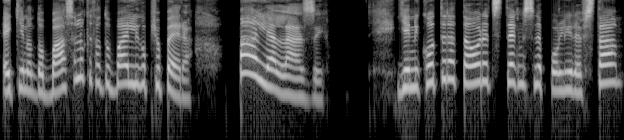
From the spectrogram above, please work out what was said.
εκείνο τον πάσαλο και θα τον πάει λίγο πιο πέρα. Πάλι αλλάζει. Γενικότερα τα όρια της τέχνης είναι πολύ ρευστά,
